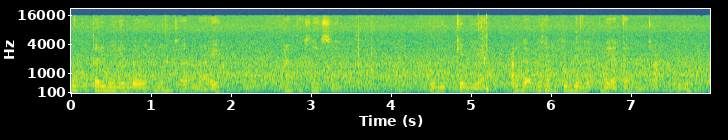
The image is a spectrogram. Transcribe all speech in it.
aku tadi bagian bawahnya karena eh atasnya sih. Aku bikin ya agak besar dikit biar gak kelihatan muka aku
